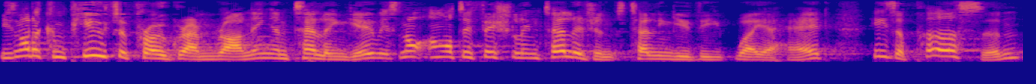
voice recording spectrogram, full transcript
He's not a computer program running and telling you. It's not artificial intelligence telling you the way ahead. He's a person.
